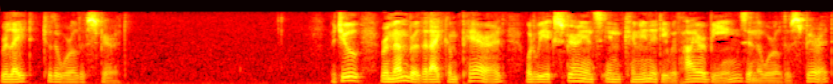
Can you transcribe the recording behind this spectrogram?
relate to the world of spirit. But you remember that I compared what we experience in community with higher beings in the world of spirit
